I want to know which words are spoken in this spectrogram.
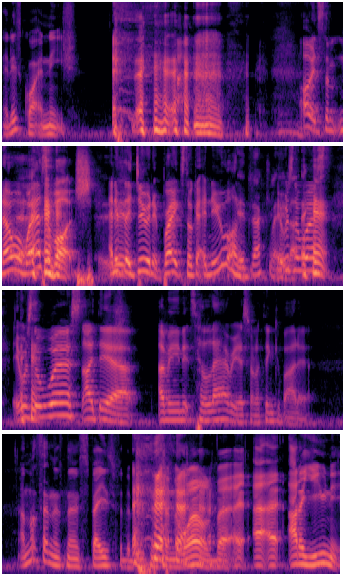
It is quite a niche. Oh, it's the no one wears a watch, and if they do and it breaks, they'll get a new one. Exactly, It was the worst. It was the worst idea. I mean, it's hilarious when I think about it. I'm not saying there's no space for the business in the world, but at, at, a uni,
